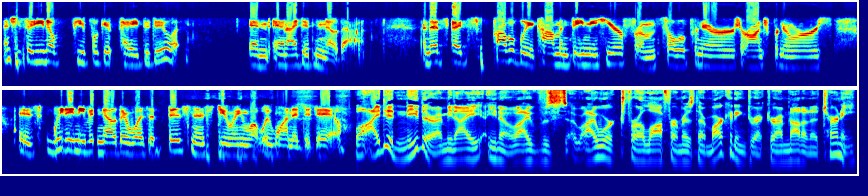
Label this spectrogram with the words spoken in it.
And she said, you know, people get paid to do it. And, and I didn't know that. And that's, probably a common theme you hear from solopreneurs or entrepreneurs is we didn't even know there was a business doing what we wanted to do. Well, I didn't either. I mean, I, you know, I was, I worked for a law firm as their marketing director. I'm not an attorney.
